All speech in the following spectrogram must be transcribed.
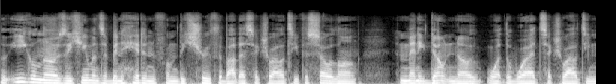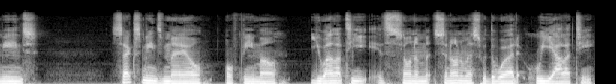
The eagle knows that humans have been hidden from the truth about their sexuality for so long, and many don't know what the word sexuality means. Sex means male or female. Uality is synonymous with the word reality.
